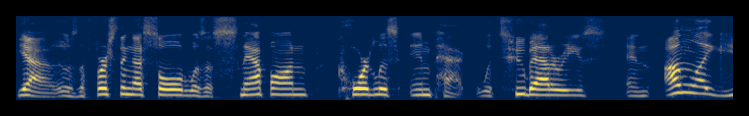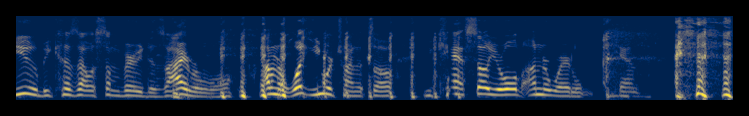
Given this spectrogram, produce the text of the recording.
Yeah, it was the first thing I sold was a snap-on cordless impact with two batteries. And unlike you, because that was something very desirable, I don't know what you were trying to sell. You can't sell your old underwear. Ken.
